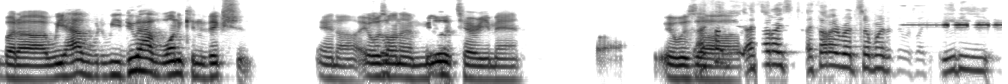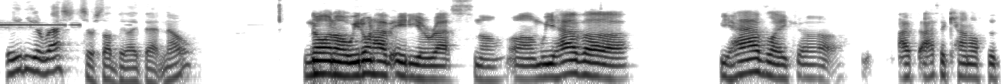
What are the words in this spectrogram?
but uh, we have we do have one conviction, and uh, it was on a military man. Uh, it was I uh, thought, you- I thought I, I thought I read somewhere that there was like 80, 80 arrests or something like that. No, no no we don't have 80 arrests. No, um, we have uh, we have like uh, I have to, I have to count off the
